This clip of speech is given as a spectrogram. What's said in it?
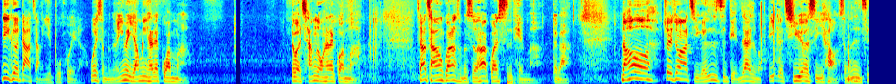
立刻大涨？也不会了。为什么呢？因为阳明还在关嘛，对吧？长荣还在关嘛。只要长荣关到什么时候？它要关十天嘛，对吧？然后最重要几个日子点在什么？第一个七月二十一号什么日子？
